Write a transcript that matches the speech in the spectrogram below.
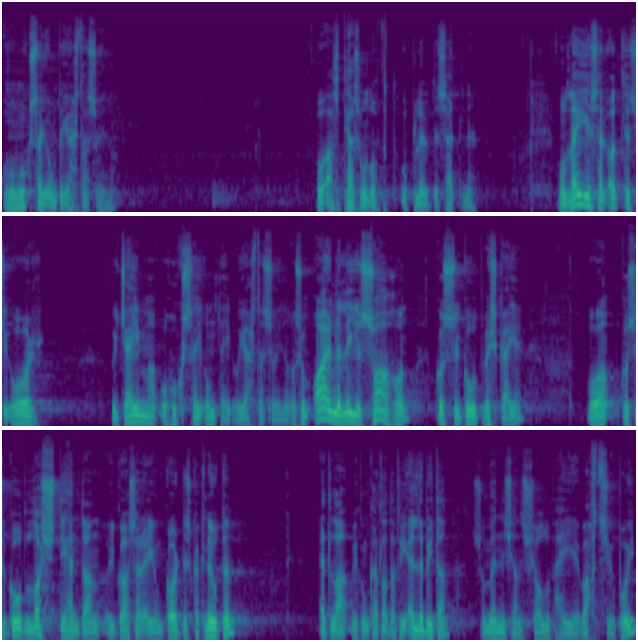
Og hun hoksa i under hjertet søgna. Og alt det som hun opp, opplevde sættene. Hun leie seg ødles i år og gjeima og hoksa i om deg og hjertet. Og som Arne leie sa hun, hvordan god virka i, og hvordan god løst i hendan i gasar er jo gordiska knuten, etla vi kan kalla det for ellebita, som menneskene selv har vaft seg på i.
